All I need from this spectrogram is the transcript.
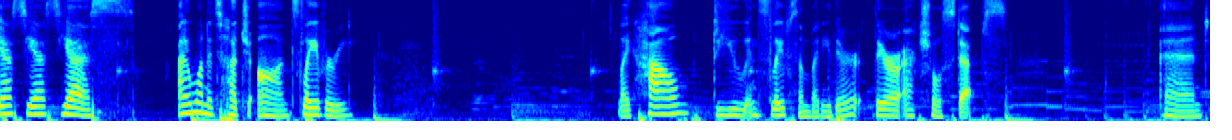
Yes, yes, yes. I want to touch on slavery. Like how do you enslave somebody? There there are actual steps. And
